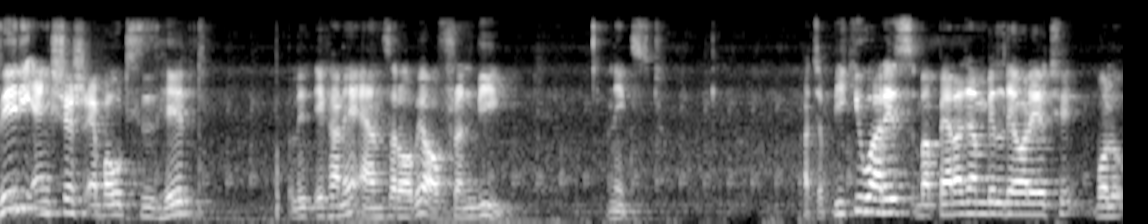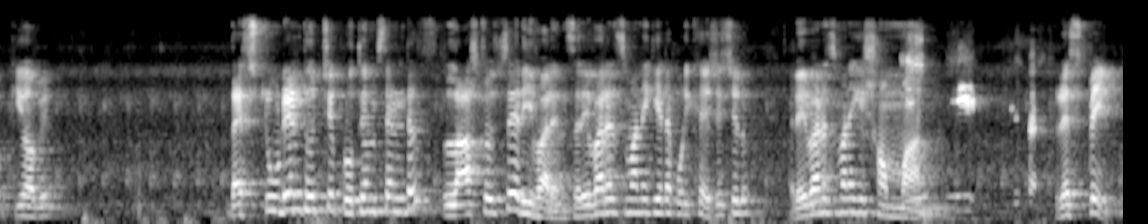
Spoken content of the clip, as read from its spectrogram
very anxious about his health তাহলে এখানে অ্যান্সার হবে অপশান বি নেক্সট আচ্ছা পিকিউআরএস বা প্যারাজাম্বেল দেওয়া রয়েছে, বলো কি হবে? দ্য স্টুডেন্ট হচ্ছে প্রথম সেন্টেন্স লাস্ট হচ্ছে রিভারেন্স রিভারেন্স মানে কি? এটা পরীক্ষা এসেছিল। রেভারেন্স মানে কি? সম্মান। রেসপেক্ট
